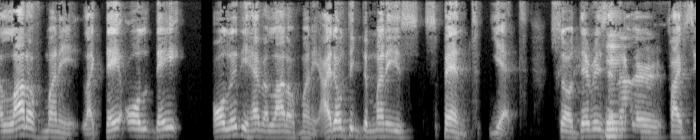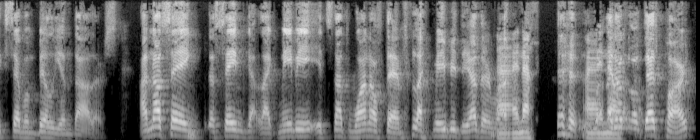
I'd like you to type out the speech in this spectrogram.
a lot of money. Like they all they already have a lot of money. I don't think the money is spent yet. So there is yeah. another five, six, seven billion dollars. I'm not saying the same, like maybe it's not one of them, like maybe the other one. I know. I, know. I don't know that part,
